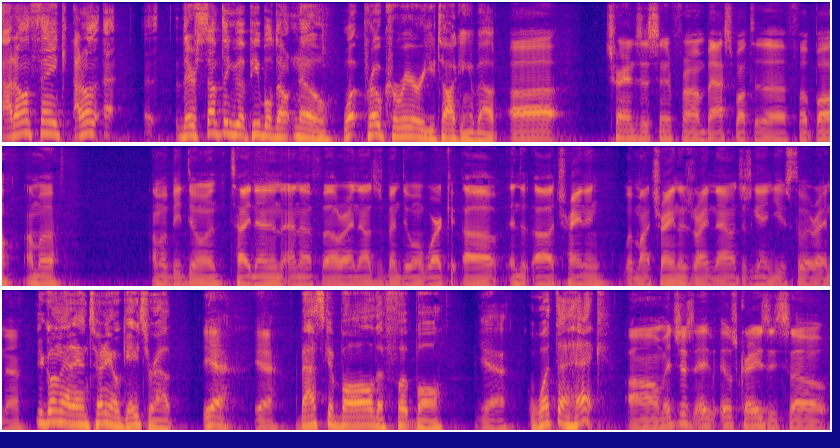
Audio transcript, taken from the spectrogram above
I don't think I don't. Uh, there's something that people don't know. What pro career are you talking about? Uh, transition from basketball to the football. I'm a I'm gonna be doing tight end in the NFL right now. Just been doing work uh, in the uh, training with my trainers right now. Just getting used to it right now. You're going that Antonio Gates route. Yeah, yeah. Basketball to football. Yeah. What the heck? Um, it just it, it was crazy. So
